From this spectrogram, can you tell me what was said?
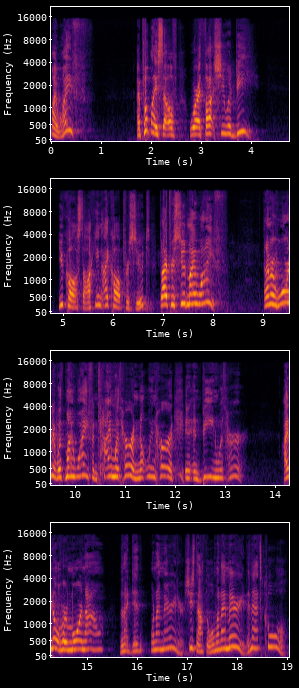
My wife. I put myself where I thought she would be. You call it stalking, I call it pursuit, but I pursued my wife. And I'm rewarded with my wife and time with her and knowing her and, and being with her. I know her more now than I did when I married her. She's not the woman I married, and that's cool.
